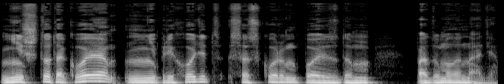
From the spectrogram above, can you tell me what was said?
«Ничто такое не приходит со скорым поездом», — подумала Надя.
